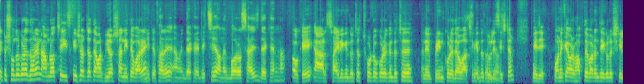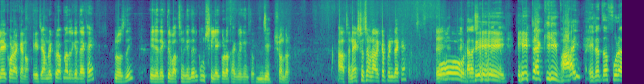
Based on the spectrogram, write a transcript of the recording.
একটু সুন্দর করে ধরেন আমরা হচ্ছে স্ক্রিনশট যাতে আমার ভিউয়ার্সরা নিতে পারে। নিতে পারে আমি দেখাই দিচ্ছি অনেক বড় সাইজ দেখেন ওকে আর সাইডে কিন্তু হচ্ছে ছোট করে কিন্তু হচ্ছে মানে প্রিন্ট করে দেওয়া আছে কিন্তু জুলি সিস্টেম এই যে অনেকে আবার ভাবতে পারেন যে এগুলো সেলাই করা কেন? এই যে আমরা একটু আপনাদেরকে দেখাই ক্লোজলি এই যে দেখতে পাচ্ছেন কিন্তু এরকম সেলাই করা থাকবে কিন্তু। জি। সুন্দর। আচ্ছা নেক্সট হচ্ছে আমরা আরেকটা প্রিন্ট দেখাই দেখেন। এটা কি ভাই? এটা তো পুরা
